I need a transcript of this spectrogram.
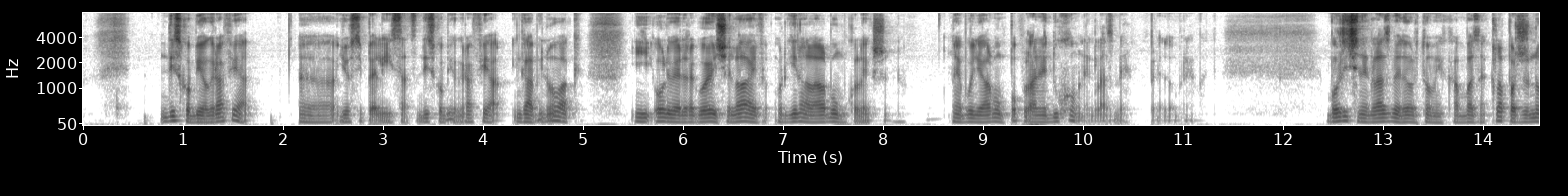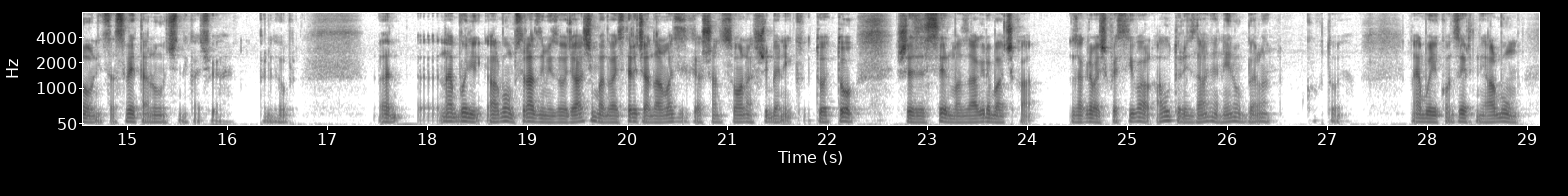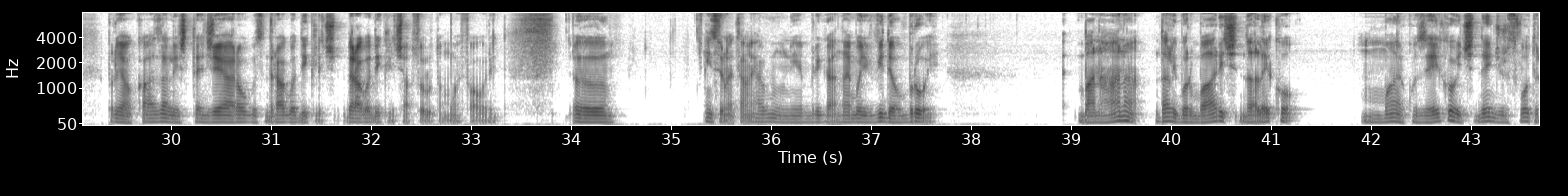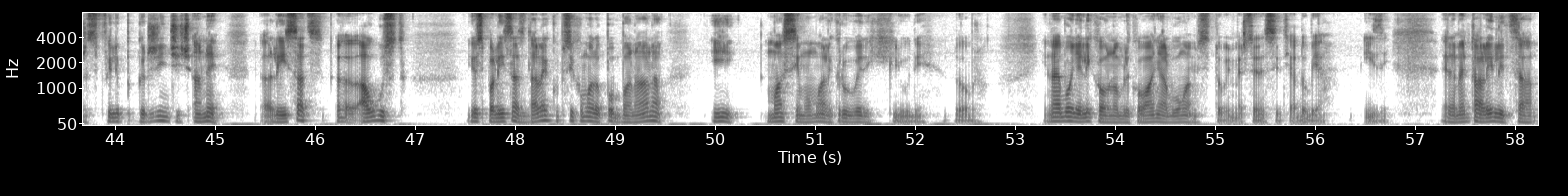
Diskobiografija, uh, Josip Elisac, diskobiografija Gabi Novak i Oliver Dragojević Live, original album collection. Najbolji album popularne duhovne glazbe, predobro. Božićne glazbe, dobro, to mi je kao baza. Klapa žurnovnica, sveta noć, neka ću ja. Predobro. E, najbolji album s raznim izvođačima, 23. Dalmacijska šansona Šibenik, to je to, 67. Zagrebačka, Zagrebački festival, autor izdanja Neno Belan, kako to je? Najbolji koncertni album, Prljavo kazalište, J.R. August, Drago Diklić, Drago Diklić, apsolutno moj favorit. E, instrumentalni album nije briga, najbolji video broj. Banana, Dalibor Barić, Daleko, Marko Zeljković, Dangerous Waters, Filip Gržinčić, a ne, Lisac, e, August, Josipa Lisac, Daleko, Psihomodo Pop Banana i Massimo Mali krug velikih ljudi. Dobro. I najbolje likovno oblikovanje albuma, mislim, to bi Mercedes City dobija. Easy. Elemental Ilica,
